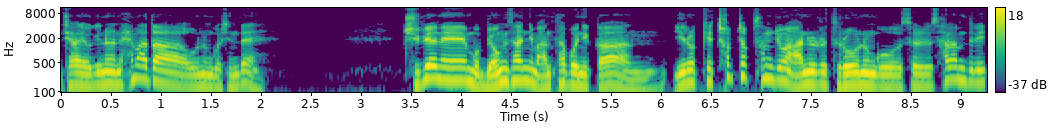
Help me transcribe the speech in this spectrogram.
제가 여기는 해마다 오는 곳인데 주변에 뭐 명산이 많다 보니까 이렇게 첩첩삼중 안으로 들어오는 곳을 사람들이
